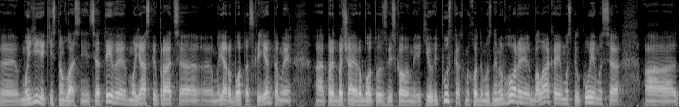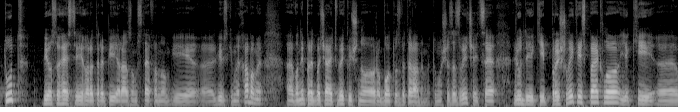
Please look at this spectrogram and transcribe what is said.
Е, мої якісь там власні ініціативи, моя співпраця, е, моя робота з клієнтами передбачає роботу з військовими, які у відпустках. Ми ходимо з ними в гори, балакаємо, спілкуємося. А тут біосугестія і горотерапія разом з Стефаном і е, львівськими хабами. е, Вони передбачають виключно роботу з ветеранами, тому що зазвичай це люди, які пройшли крізь пекло, які е,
